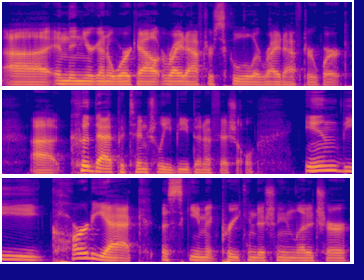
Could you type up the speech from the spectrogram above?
Uh, and then you're going to work out right after school or right after work. Uh, could that potentially be beneficial? In the cardiac ischemic preconditioning literature,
